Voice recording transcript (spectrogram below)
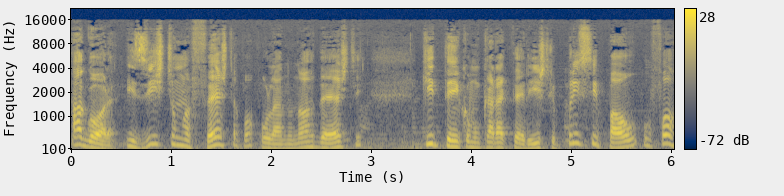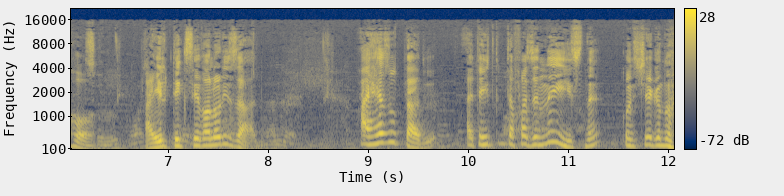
Agora, existe uma festa popular no Nordeste que tem como característica principal o forró. Aí ele tem que ser valorizado. Aí, resultado, aí tem gente que não está fazendo nem isso, né? Quando chega no-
